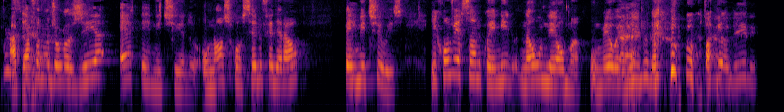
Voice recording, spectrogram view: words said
Pois Até é. a fonoaudiologia é permitido. O nosso Conselho Federal permitiu isso. E conversando com o Emílio, não o Neuma, o meu é. Emílio, é. né? o Parolini.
